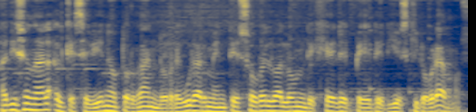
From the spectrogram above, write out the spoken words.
adicional al que se viene otorgando regularmente sobre el balón de GLP de 10 kilogramos,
